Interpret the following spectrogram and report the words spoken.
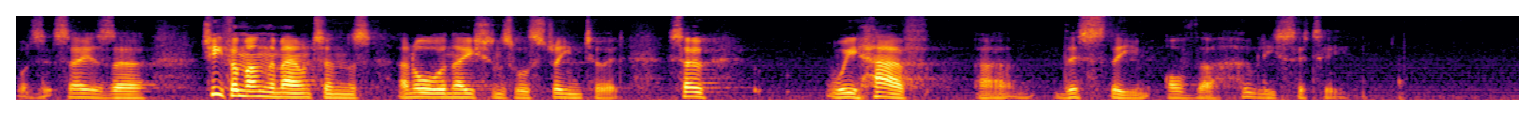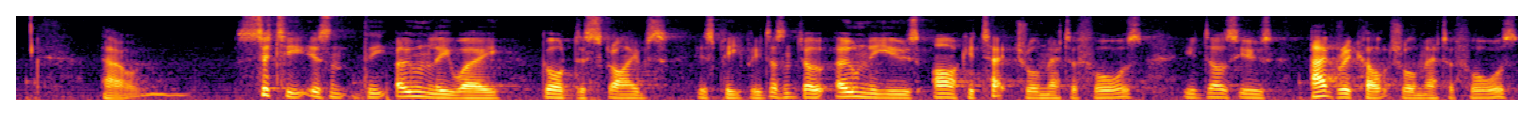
What does it say? As uh, chief among the mountains, and all the nations will stream to it. So we have uh, this theme of the holy city. Now, city isn't the only way God describes his people. He doesn't only use architectural metaphors, he does use agricultural metaphors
